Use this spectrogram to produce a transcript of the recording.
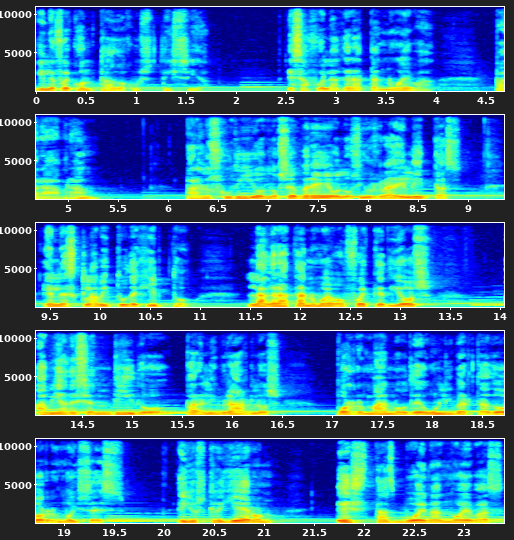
y le fue contado a justicia. Esa fue la grata nueva para Abraham, para los judíos, los hebreos, los israelitas en la esclavitud de Egipto. La grata nueva fue que Dios había descendido para librarlos por mano de un libertador Moisés. Ellos creyeron estas buenas nuevas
